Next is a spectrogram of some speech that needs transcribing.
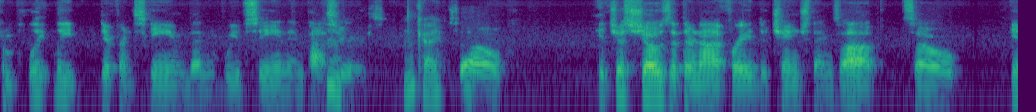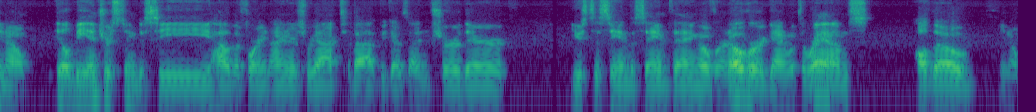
completely different scheme than we've seen in past hmm. years. Okay. So it just shows that they're not afraid to change things up. So, you know, it'll be interesting to see how the 49ers react to that because I'm sure they're used to seeing the same thing over and over again with the Rams. Although, you know,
